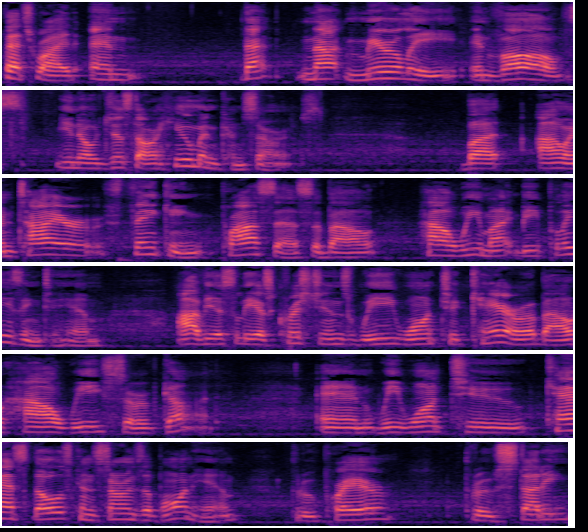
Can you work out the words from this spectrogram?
That's right. And that not merely involves, you know, just our human concerns, but our entire thinking process about how we might be pleasing to Him. Obviously, as Christians, we want to care about how we serve God. And we want to cast those concerns upon Him through prayer, through study,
